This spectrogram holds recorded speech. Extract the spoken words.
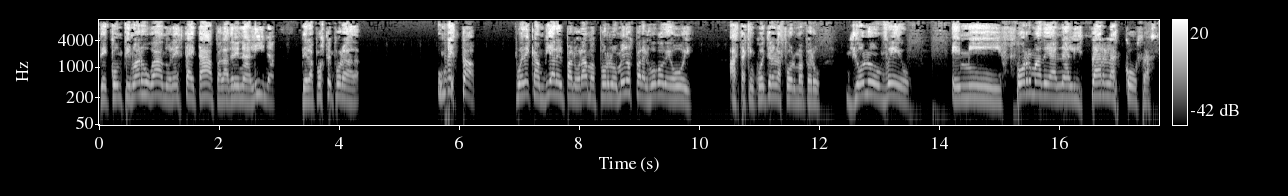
de continuar jugando en esta etapa, la adrenalina de la postemporada, un stop puede cambiar el panorama, por lo menos para el juego de hoy, hasta que encuentren la forma, pero yo no veo en mi forma de analizar las cosas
